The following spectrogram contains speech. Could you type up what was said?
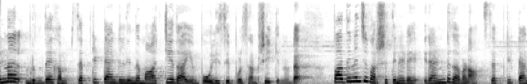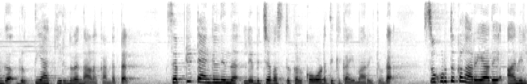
എന്നാൽ മൃതദേഹം സെപ്റ്റിക് ടാങ്കിൽ നിന്ന് മാറ്റിയതായും പോലീസ് ഇപ്പോൾ സംശയിക്കുന്നുണ്ട്. പതിനഞ്ച് വർഷത്തിനിടെ രണ്ട് തവണ സെപ്റ്റിക് ടാങ്ക് വൃത്തിയാക്കിയിരുന്നുവെന്നാണ് കണ്ടെത്തൽ. സെപ്റ്റിക് ടാങ്കിൽ നിന്ന് ലഭിച്ച വസ്തുക്കൾ കോടതിക്ക് കൈമാറിയിട്ടുണ്ട്. സുഹൃത്തുക്കൾ അറിയാതെ അനിൽ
